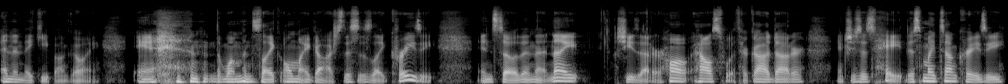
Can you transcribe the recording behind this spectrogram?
and then they keep on going. And the woman's like, oh my gosh, this is like crazy. And so then that night, she's at her house with her goddaughter and she says, Hey, this might sound crazy.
